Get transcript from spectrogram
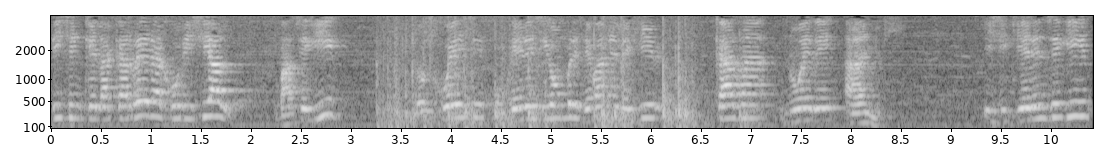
dicen que la carrera judicial va a seguir. Los jueces, mujeres y hombres, se van a elegir cada nueve años. Y si quieren seguir,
